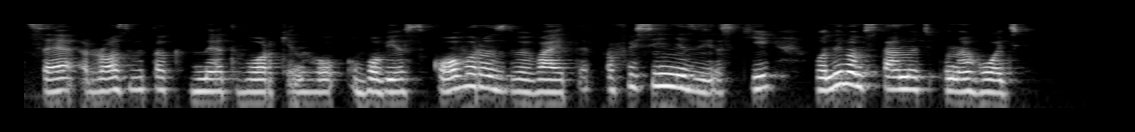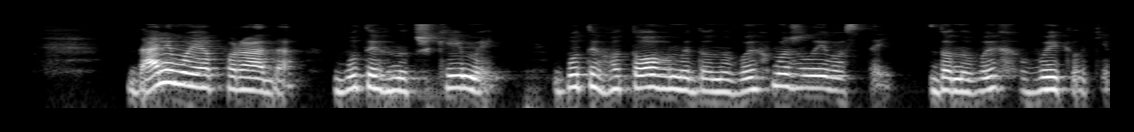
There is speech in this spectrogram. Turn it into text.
це розвиток нетворкінгу. Обов'язково розвивайте професійні зв'язки, вони вам стануть у нагоді. Далі моя порада бути гнучкими, бути готовими до нових можливостей, до нових викликів.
